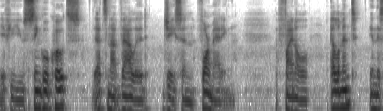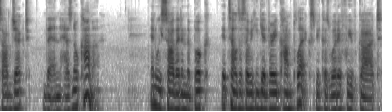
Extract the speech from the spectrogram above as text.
If you use single quotes, that's not valid JSON formatting. The final element in this object then has no comma. And we saw that in the book, it tells us that we can get very complex because what if we've got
